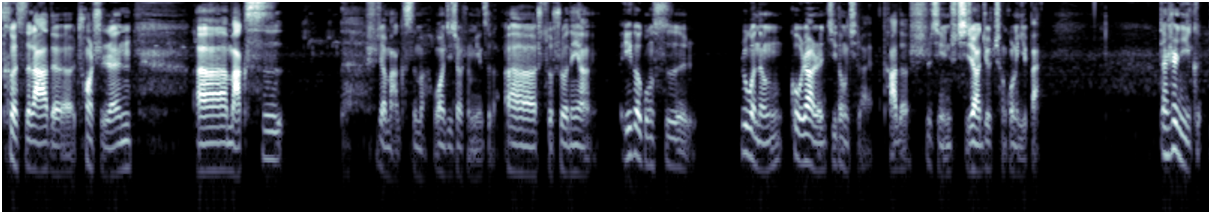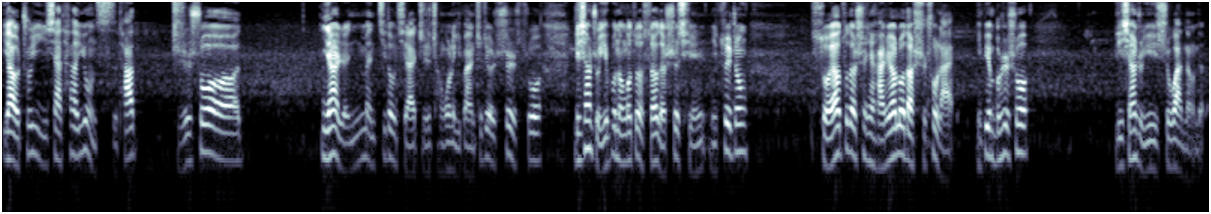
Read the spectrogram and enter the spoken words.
特斯拉的创始人啊，马克思是叫马克思吗？忘记叫什么名字了。呃，所说的那样，一个公司如果能够让人激动起来，他的事情实际上就成功了一半。但是你要注意一下他的用词，他只是说你让人们激动起来，只是成功了一半。这就是说，理想主义不能够做所有的事情，你最终。所要做的事情还是要落到实处来。你并不是说理想主义是万能的。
